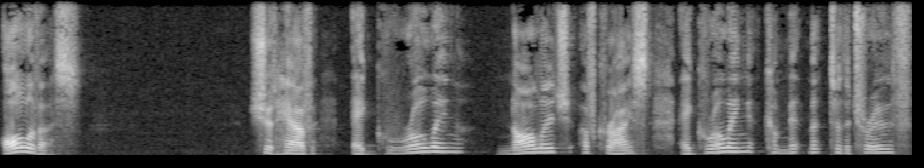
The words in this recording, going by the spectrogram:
all of us should have a growing knowledge of Christ, a growing commitment to the truth,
